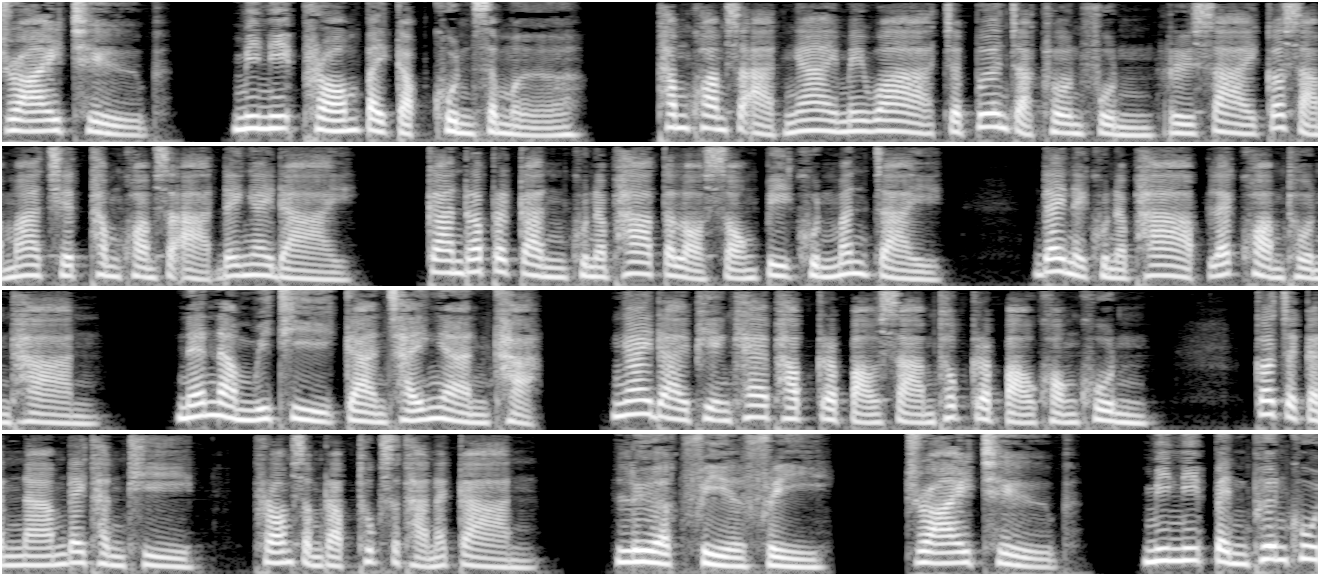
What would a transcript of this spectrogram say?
Dry Tube มินิพร้อมไปกับคุณเสมอทำความสะอาดง่ายไม่ว่าจะเปื้อนจากโคลนฝุ่นหรือทรายก็สามารถเช็ดทำความสะอาดได้ง่ายดาย การรับประกันคุณภาพตลอด 2 ปีคุณมั่นใจ ได้ในคุณภาพและความทนทาน แนะนำวิธีการใช้งานค่ะ ง่ายดายเพียงแค่พับกระเป๋าสามทบกระเป๋าของคุณ ก็จะกันน้ำได้ทันที พร้อมสำหรับทุกสถานการณ์ เลือก Feel Free Dry Tube มินิเป็นเพื่อนคู่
